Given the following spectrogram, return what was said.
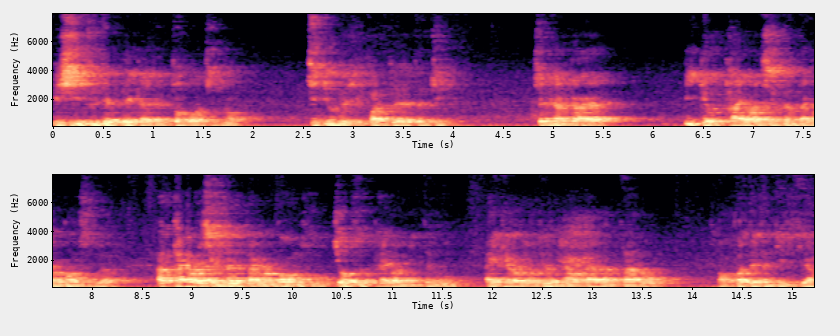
一时之间被改成中国籍哦。即张就是犯罪的证据。啥物人改？伊叫台湾行政长官公署啦。啊，台湾行政台湾公署就是台湾民政府，爱挑用这个苗台湾三无。哦，犯罪证据是啥？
